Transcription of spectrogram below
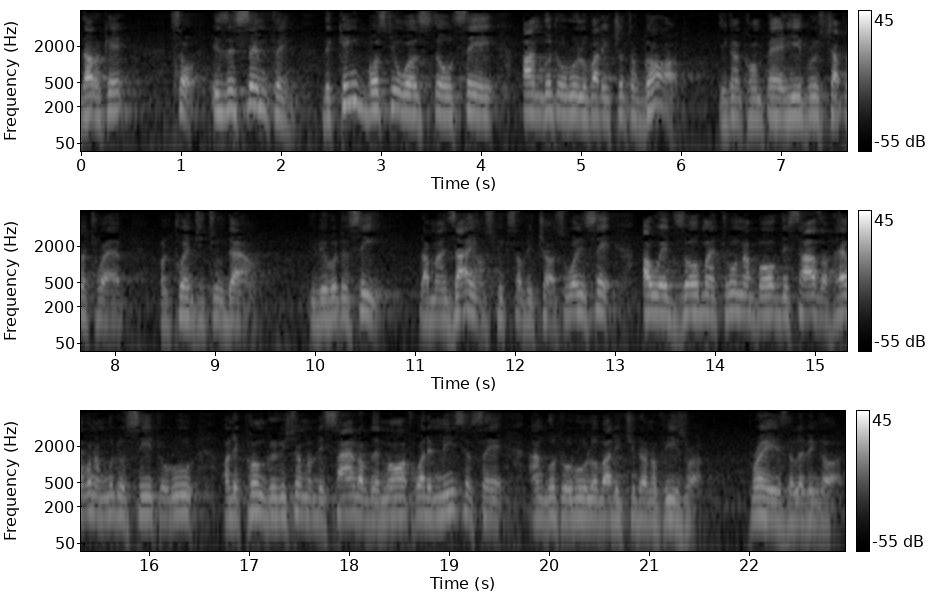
that okay? So, it's the same thing. The king boasting will still say, I'm going to rule over the church of God. You can compare Hebrews chapter 12 from 22 down. You'll be able to see that Mount Zion speaks of the church. So when he say, I will exalt my throne above the stars of heaven, I'm going to say to rule on the congregation on the side of the north, what it means to say, I'm going to rule over the children of Israel. Praise the living God.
